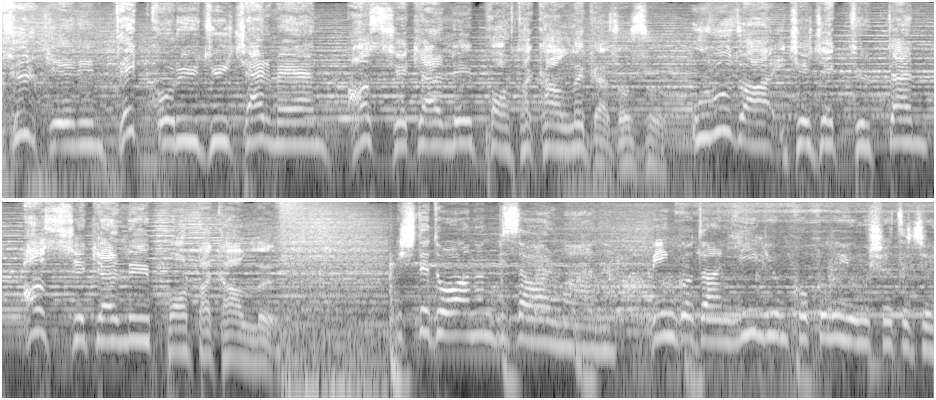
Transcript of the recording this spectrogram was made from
Türkiye'nin tek koruyucu içermeyen az şekerli portakallı gazozu. Uludağ İçecek Türk'ten az şekerli portakallı. İşte doğanın bize armağanı. Bingo'dan lilyum kokulu yumuşatıcı.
